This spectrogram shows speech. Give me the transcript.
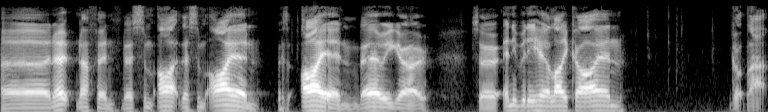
Uh, nope, nothing. There's some there's some iron. There's iron. There we go. So anybody here like iron? Got that.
